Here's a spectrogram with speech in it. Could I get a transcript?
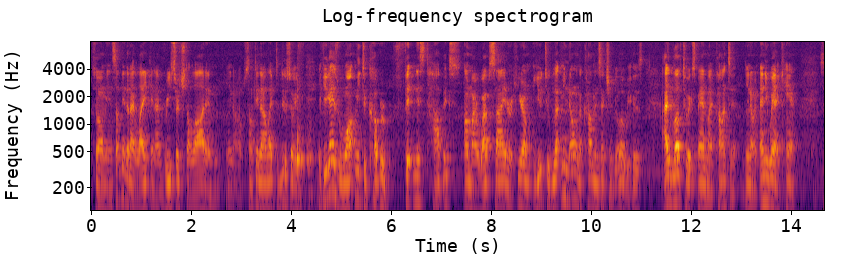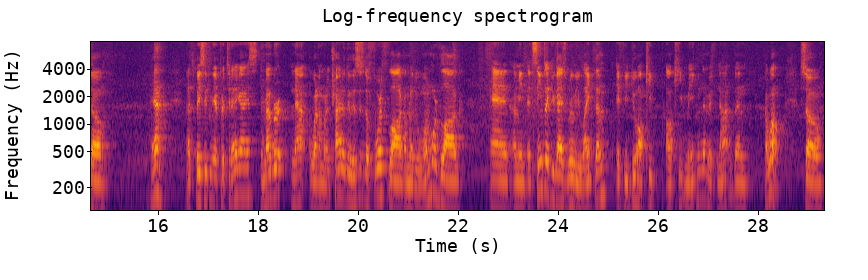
So I mean, something that I like and I've researched a lot and you know, something that I like to do. So if, if you guys want me to cover fitness topics on my website or here on YouTube, let me know in the comment section below because I'd love to expand my content, you know, in any way I can. So yeah, that's basically it for today guys. Remember now what I'm going to try to do, this is the fourth vlog, I'm going to do one more vlog and I mean it seems like you guys really like them. If you do I'll keep I'll keep making them. If not then I won't. So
